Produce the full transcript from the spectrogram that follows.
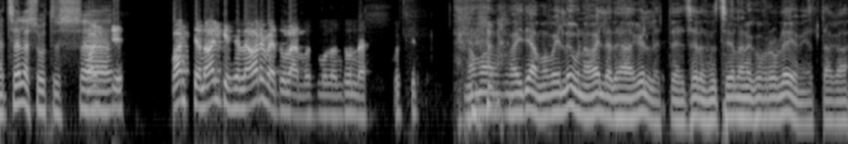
et selles suhtes äh, varsti, on algisele arve tulemas, mul on tunne kuskilt. No ma, ma ei tea, ma võin lõuna välja teha küll, et, et selles mõttes ei ole nagu probleemi, et aga,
